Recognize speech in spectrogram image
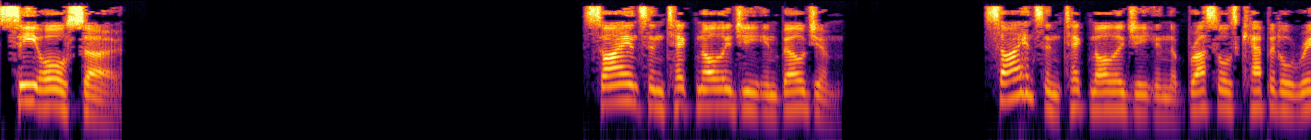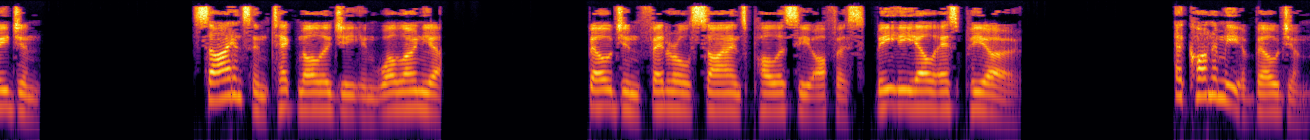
See also Science and technology in Belgium Science and technology in the Brussels Capital Region Science and technology in Wallonia Belgian Federal Science Policy Office BELSPO Economy of Belgium.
